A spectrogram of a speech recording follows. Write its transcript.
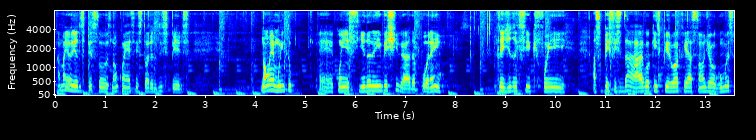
A maioria das pessoas não conhece a história dos espelhos. Não é muito é, conhecida nem investigada, porém Acredita-se que foi a superfície da água que inspirou a criação de algumas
